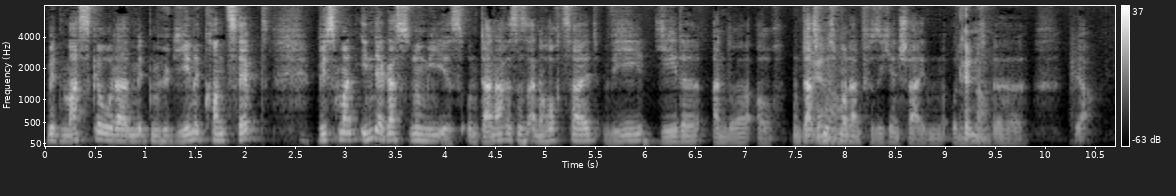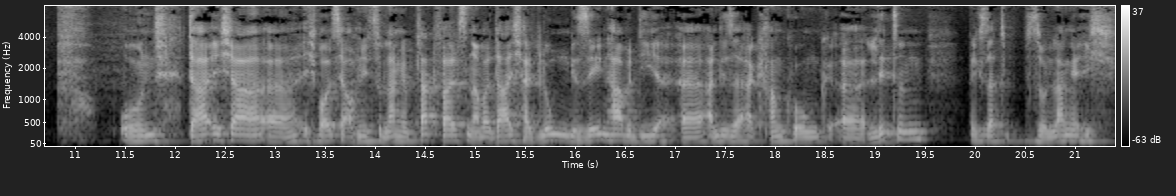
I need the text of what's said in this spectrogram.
mit Maske oder mit einem Hygienekonzept, bis man in der Gastronomie ist und danach ist es eine Hochzeit wie jede andere auch und das genau. muss man dann für sich entscheiden und genau. äh, ja. Und da ich ja, äh, ich wollte es ja auch nicht so lange plattwalzen, aber da ich halt Lungen gesehen habe, die äh, an dieser Erkrankung äh, litten, wie gesagt, solange ich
